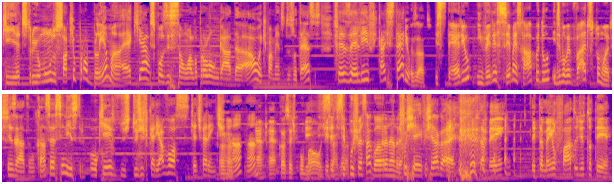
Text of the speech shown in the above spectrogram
que ia destruir o mundo, só que o problema é que a exposição prolongada ao equipamento dos UTS fez ele ficar estéreo. Exato. Estéreo, envelhecer mais rápido e desenvolver vários tumores. Exato, um câncer sinistro. O que justificaria a voz, que é diferente. Aham. Hã? Hã? É, é. Câncer de pulmão, E- de Você, puxou essa agora, né, André? Puxei, puxei agora. É, também, e também o fato de tu ter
